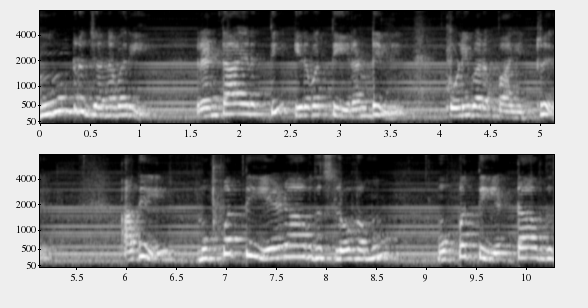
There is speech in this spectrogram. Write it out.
மூன்று ஜனவரி ரெண்டாயிரத்தி இருபத்தி இரண்டில் ஒளிபரப்பாயிற்று அதில் முப்பத்தி ஏழாவது ஸ்லோகமும் முப்பத்தி எட்டாவது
